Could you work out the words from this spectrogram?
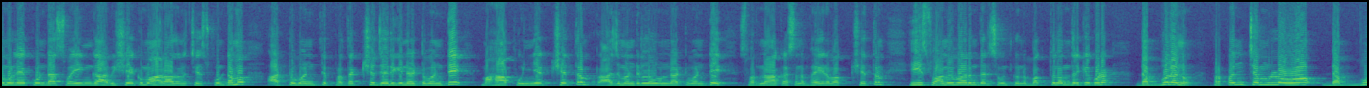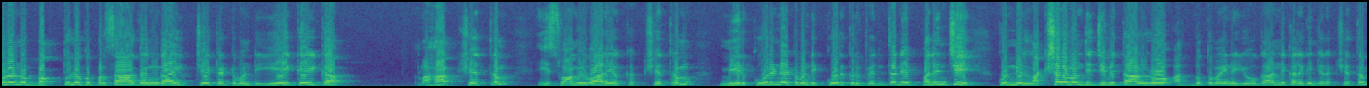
భేదము లేకుండా స్వయంగా అభిషేకము ఆరాధన చేసుకుంటామో అటువంటి ప్రత్యక్ష జరిగినటువంటి మహాపుణ్యక్షేత్రం రాజమండ్రిలో ఉన్నటువంటి స్వర్ణాకర్షణ భైరవ క్షేత్రం ఈ స్వామివారిని దర్శించుకున్న భక్తులందరికీ కూడా డబ్బులను ప్రపంచంలో డబ్బులను భక్తులకు ప్రసాదంగా ఇచ్చేటటువంటి ఏకైక మహాక్షేత్రం ఈ స్వామివారి యొక్క క్షేత్రము మీరు కోరినటువంటి కోరికలు వెంటనే ఫలించి కొన్ని లక్షల మంది జీవితాల్లో అద్భుతమైన యోగాన్ని కలిగించిన క్షేత్రం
